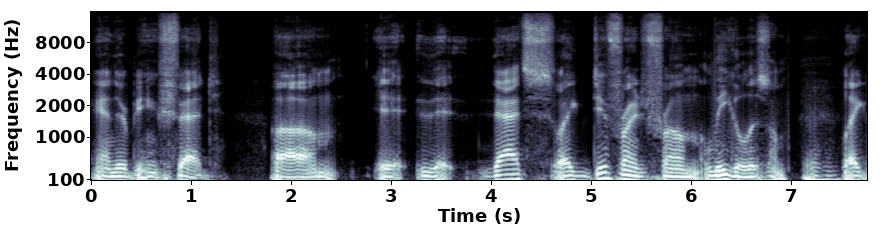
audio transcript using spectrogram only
and they're being fed. Um, it, that's like different from legalism. Mm-hmm. Like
